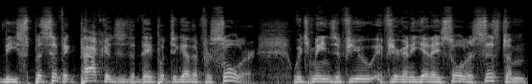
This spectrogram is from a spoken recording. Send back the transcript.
the specific packages that they put together for solar, which means if you if you're going to get a solar system,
